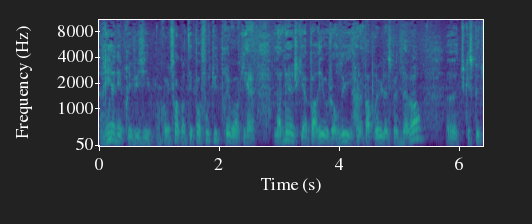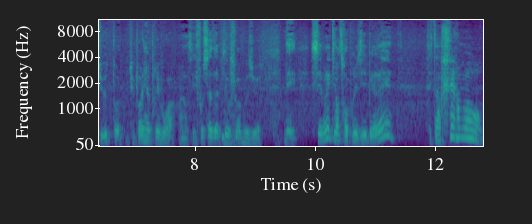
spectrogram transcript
rien n'est prévisible. Encore une fois, quand tu n'es pas foutu de prévoir qu'il y a la neige qui est à Paris aujourd'hui, on l'a pas prévu la semaine d'avant, euh, qu'est-ce que tu veux Tu peux rien prévoir. Hein. Il faut s'adapter au fur et à mesure. Mais c'est vrai que l'entreprise libérée, c'est un ferment.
